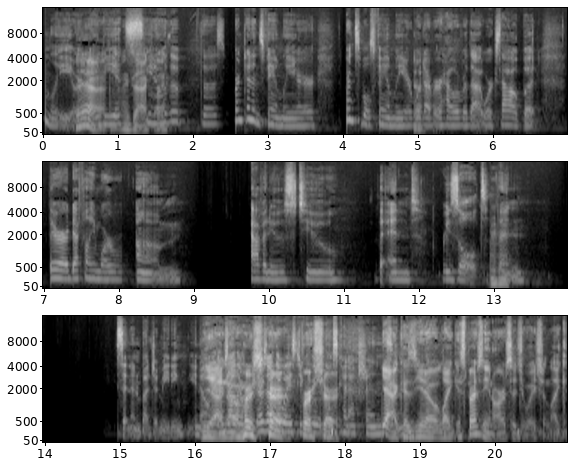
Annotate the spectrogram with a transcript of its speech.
family or yeah, maybe it's exactly. you know the the superintendent's family or the principal's family or yeah. whatever, however that works out. But there are definitely more um, avenues to the end result mm-hmm. than sitting in a budget meeting. You know, yeah, there's, no, other, there's sure, other ways to create sure. those connections. Yeah, because you know, like especially in our situation, like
